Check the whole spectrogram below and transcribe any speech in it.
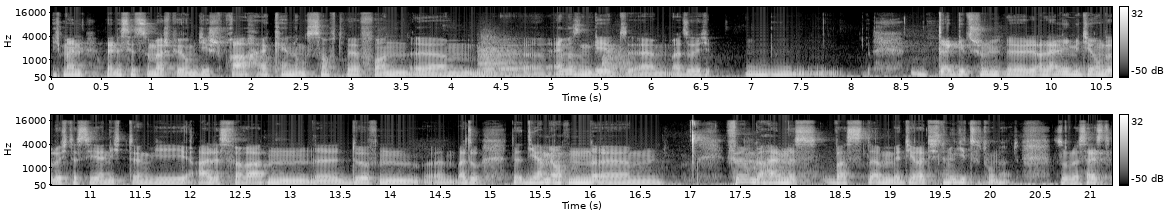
ich meine, wenn es jetzt zum Beispiel um die Spracherkennungssoftware von ähm, äh, Amazon geht, ähm, also ich, da gibt es schon äh, Alleinlimitierung dadurch, dass sie ja nicht irgendwie alles verraten äh, dürfen. Ähm, also die haben ja auch ein ähm, Firmengeheimnis, was mit ihrer Technologie zu tun hat. So, das heißt,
